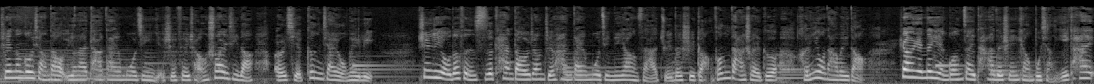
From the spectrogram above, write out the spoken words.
谁能够想到，原来他戴墨镜也是非常帅气的，而且更加有魅力。甚至有的粉丝看到张哲瀚戴墨镜的样子啊，觉得是港风大帅哥，很有那味道，让人的眼光在他的身上不想移开。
